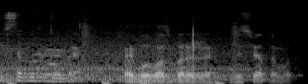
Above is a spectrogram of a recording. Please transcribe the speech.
і все буде добре. Хай Бог вас береже. Зі святом вас.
